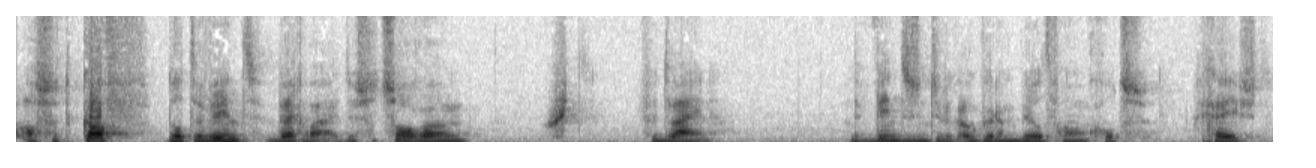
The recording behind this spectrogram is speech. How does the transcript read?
als het kaf dat de wind wegwaait. Dus dat zal gewoon verdwijnen. De wind is natuurlijk ook weer een beeld van Gods geest.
